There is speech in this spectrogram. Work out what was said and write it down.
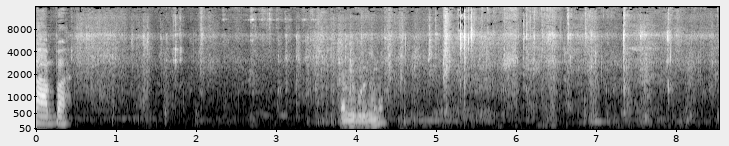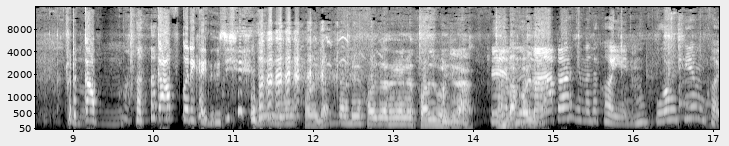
ବାବା কাপ কাপ করে খাই দেউছি খইলা তালে খইলা থাকে ফরজ বলছি না বা খইলা মা বাবা সে মতে খইয়েনি মু পুয়া হইছি মু খই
